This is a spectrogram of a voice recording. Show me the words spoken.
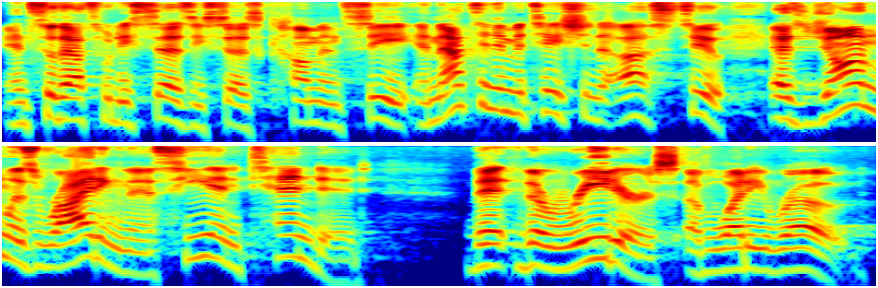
And so that's what he says. He says, Come and see. And that's an invitation to us, too. As John was writing this, he intended that the readers of what he wrote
